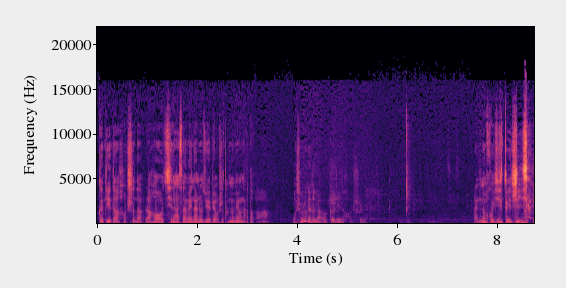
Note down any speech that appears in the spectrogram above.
各地的好吃的，然后其他三位男主角表示他们没有拿到。啊，我什么时候给他买过各地的好吃的？那你们回去对峙一下。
